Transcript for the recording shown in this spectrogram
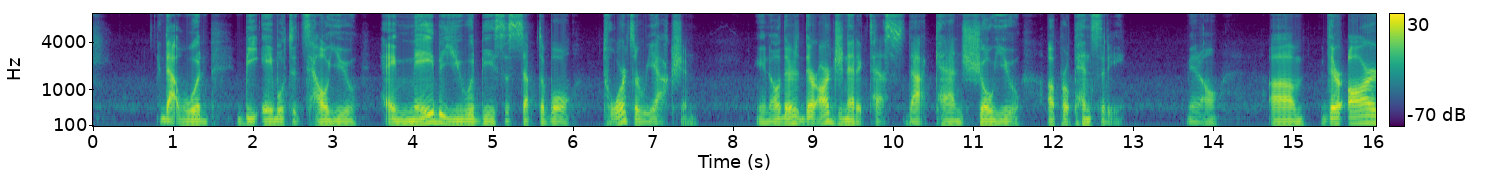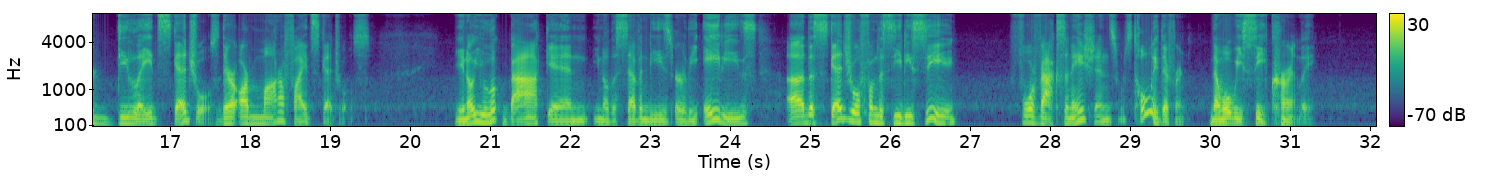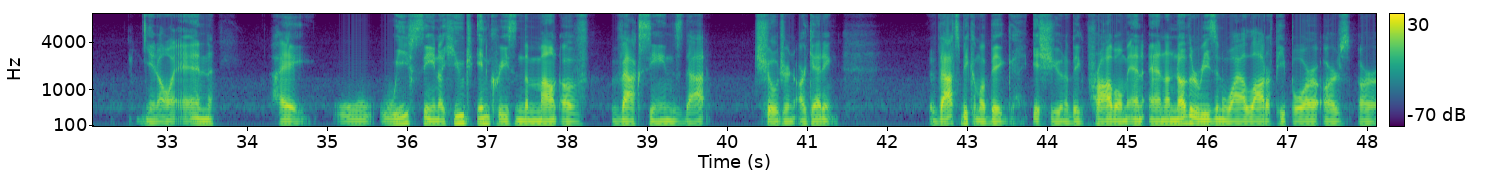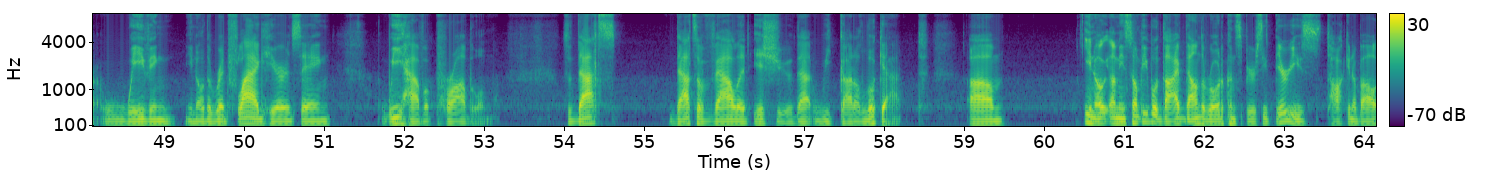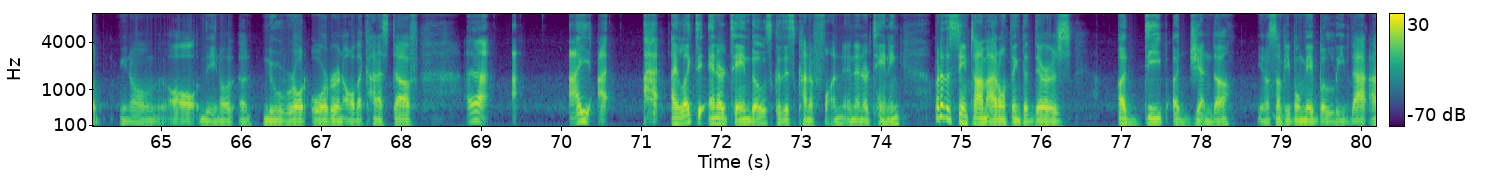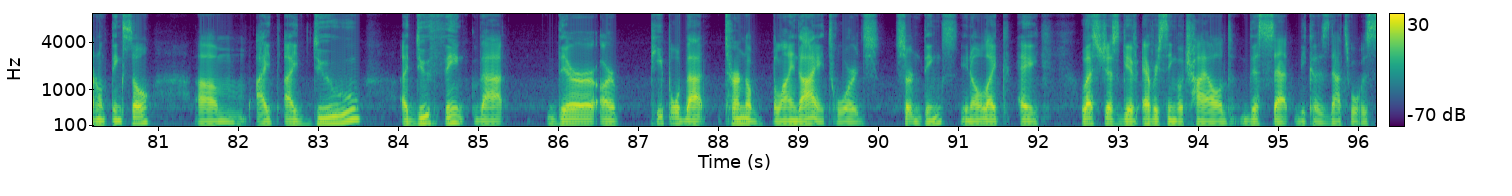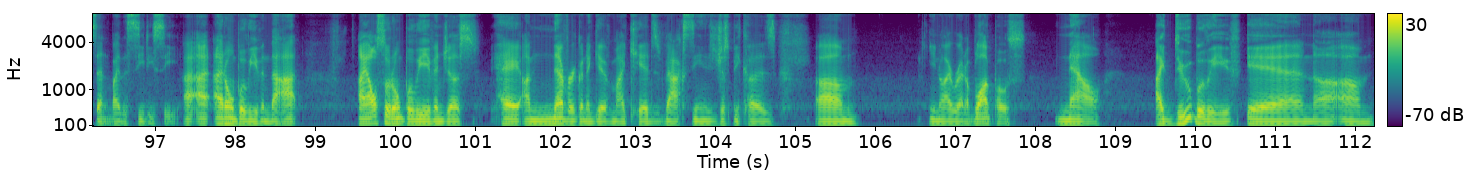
that would be able to tell you, hey, maybe you would be susceptible towards a reaction. You know, there there are genetic tests that can show you a propensity. You know, um, there are delayed schedules. There are modified schedules. You know, you look back in you know the 70s, early 80s, uh, the schedule from the CDC for vaccinations was totally different than what we see currently you know, and hey, we've seen a huge increase in the amount of vaccines that children are getting. That's become a big issue and a big problem. And and another reason why a lot of people are are are waving you know the red flag here and saying we have a problem. So that's that's a valid issue that we got to look at. Um you know i mean some people dive down the road of conspiracy theories talking about you know all you know a new world order and all that kind of stuff. Uh, I, I I, like to entertain those because it's kind of fun and entertaining. But at the same time, I don't think that there's a deep agenda. You know, some people may believe that. I don't think so. Um, I I do I do think that there are people that turn a blind eye towards certain things. You know, like hey, let's just give every single child this set because that's what was sent by the CDC. I I, I don't believe in that. I also don't believe in just, hey, I'm never going to give my kids vaccines just because, um, you know, I read a blog post. Now, I do believe in uh, um,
